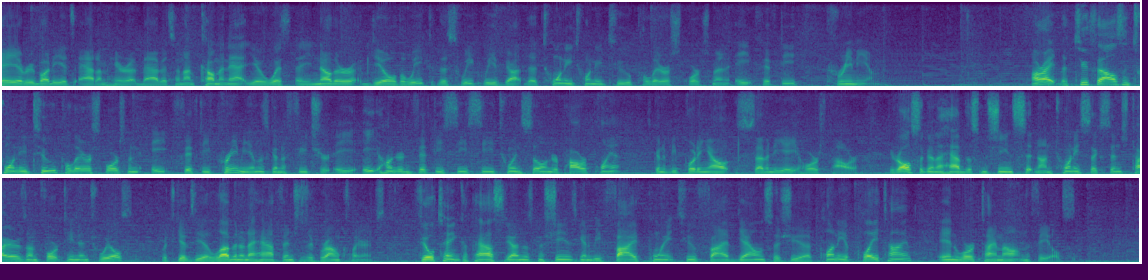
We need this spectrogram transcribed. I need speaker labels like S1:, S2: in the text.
S1: Hey everybody, it's Adam here at Babbitt's and I'm coming at you with another deal of the week. This week we've got the 2022 Polaris Sportsman 850 Premium. All right, the 2022 Polaris Sportsman 850 Premium is going to feature a 850cc twin-cylinder power plant. It's going to be putting out 78 horsepower. You're also going to have this machine sitting on 26-inch tires on 14-inch wheels, which gives you 11 and a half inches of ground clearance. Fuel tank capacity on this machine is going to be 5.25 gallons, so you have plenty of play time and work time out in the fields.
